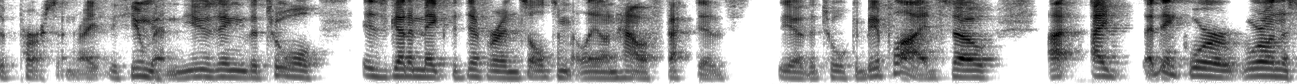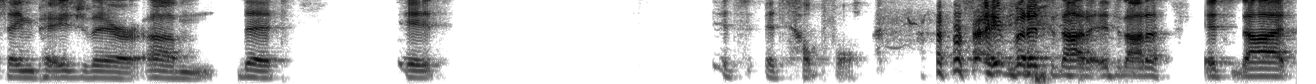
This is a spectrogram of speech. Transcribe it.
the person, right, the human yeah. using the tool is going to make the difference ultimately on how effective you know the tool can be applied. So I I, I think we're we're on the same page there. Um, that it it's it's helpful right? But it's not. It's not a. It's not.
